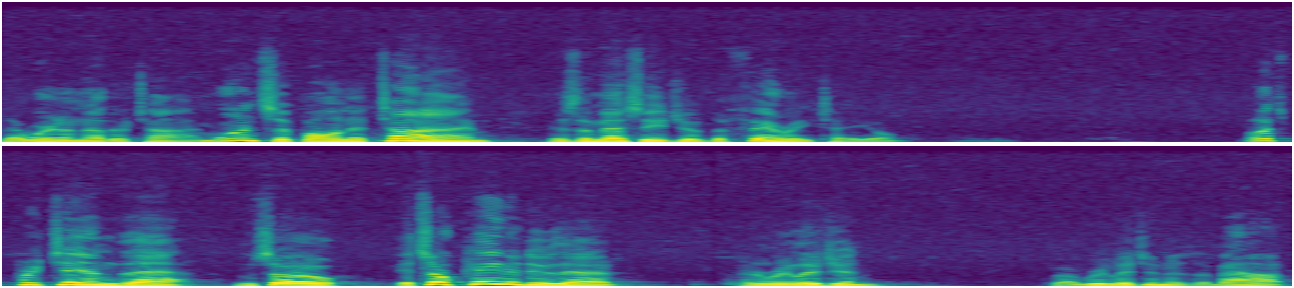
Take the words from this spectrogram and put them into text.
that we're in another time. Once upon a time is the message of the fairy tale. Let's pretend that. And so it's okay to do that in religion. What religion is about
